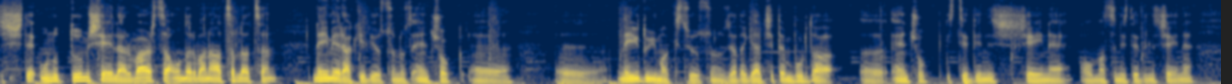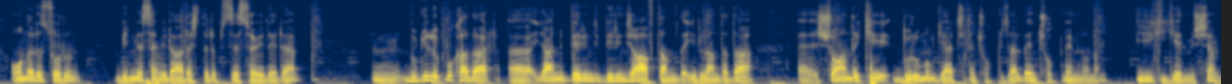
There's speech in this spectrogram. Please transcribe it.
işte unuttuğum şeyler varsa onları bana hatırlatın. Neyi merak ediyorsunuz? En çok e, e, neyi duymak istiyorsunuz ya da gerçekten burada e, en çok istediğiniz şey ne, olmasını istediğiniz şey ne? Onların sorun. Bilmesem bile araştırıp size söylerim. Hmm, bugünlük bu kadar. Ee, yani birinci, birinci haftamda İrlanda'da e, şu andaki durumum gerçekten çok güzel. Ben çok memnunum. İyi ki gelmişim.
